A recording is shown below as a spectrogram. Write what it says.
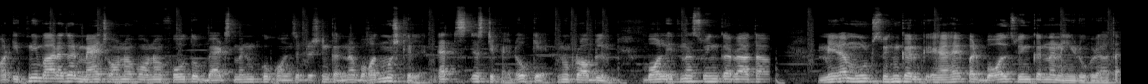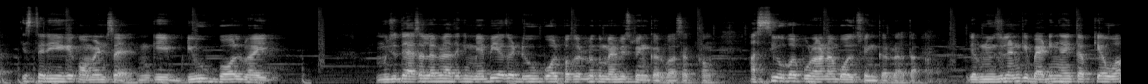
और इतनी बार अगर match on off on off हो तो बैट्समैन को कॉन्सेंट्रेशन करना बहुत मुश्किल है। That's justified okay no problem ball इतना स्विंग कर रहा था। मेरा मूड स्विंग कर गया है, पर बॉल स्विंग करना नहीं रुक रहा था। इस तरीके के कमेंट्स है क्योंकि ड्यूब बॉल भाई, मुझे तो ऐसा लग रहा था कि मैं भी अगर ड्यूब बॉल पकड़ लूँ तो मैं भी स्विंग करवा सकता हूँ। अस्सी ओवर पुराना बॉल स्विंग कर रहा था। जब न्यूजीलैंड की बैटिंग आई, तब क्या हुआ?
